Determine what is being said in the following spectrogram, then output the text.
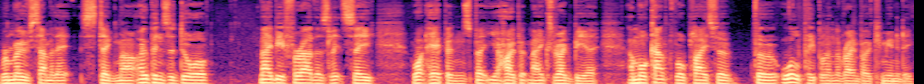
Removes some of that stigma, opens the door maybe for others, let's see what happens. But you hope it makes rugby a, a more comfortable place for, for all the people in the rainbow community.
